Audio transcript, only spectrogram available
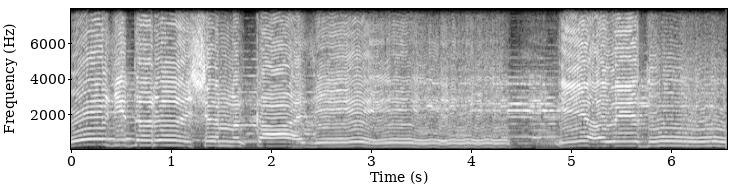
એ જ દર્શન કાજે, એ હવે દૂબળી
